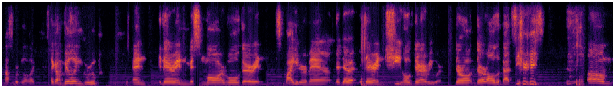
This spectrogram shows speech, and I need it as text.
not super villain like like a villain group, and they're in Miss Marvel, they're in Spider Man, they're, they're they're in She Hulk, they're everywhere. They're all they're all the bad series. um,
